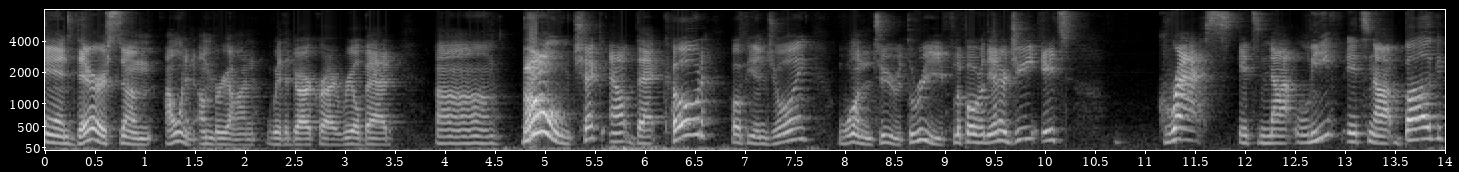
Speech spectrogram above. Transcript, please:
And there are some, I want an Umbreon with a Darkrai real bad. Um, boom! Check out that code. Hope you enjoy. One, two, three, flip over the energy. It's grass. It's not leaf. It's not bug.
